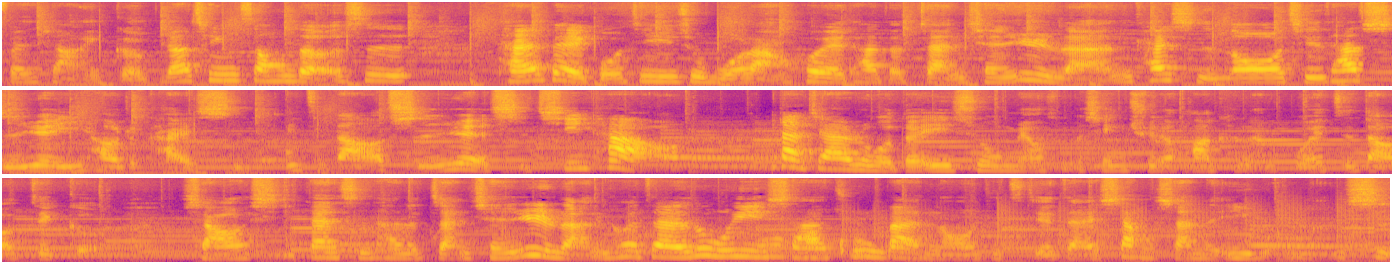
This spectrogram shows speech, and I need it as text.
分享一个比较轻松的，是台北国际艺术博览会它的展前预览开始喽。其实它十月一号就开始了，一直到十月十七号。大家如果对艺术没有什么兴趣的话，可能不会知道这个。消息，但是它的展前预览会在路易莎举办哦，就直接在象山的艺文门市。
